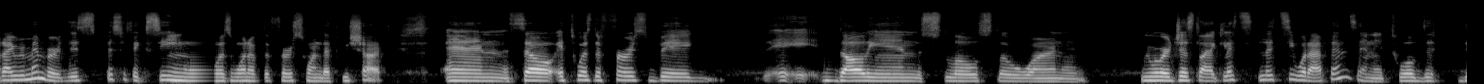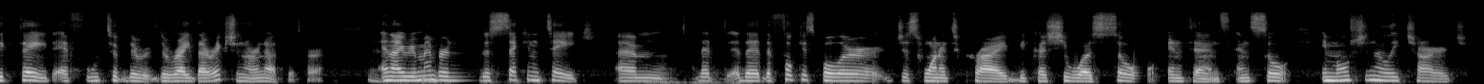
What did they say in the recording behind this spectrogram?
But I remember this specific scene was one of the first one that we shot. And so it was the first big dolly in slow slow one. And we were just like let's let's see what happens and it will di- dictate if we took the, the right direction or not with her. Yeah. and i remember the second take um, that the, the focus puller just wanted to cry because she was so intense and so emotionally charged.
